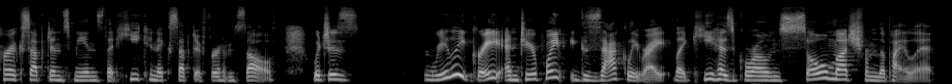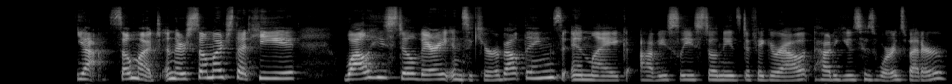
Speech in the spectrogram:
her acceptance means that he can accept it for himself, which is really great. And to your point, exactly right. Like he has grown so much from the pilot. Yeah, so much. And there's so much that he while he's still very insecure about things and like obviously still needs to figure out how to use his words better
